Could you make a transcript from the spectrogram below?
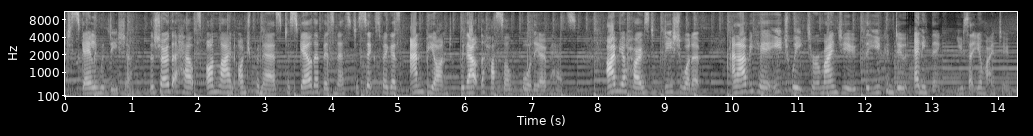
to Scaling with Disha, the show that helps online entrepreneurs to scale their business to six figures and beyond without the hustle or the overheads. I'm your host, Disha Waddup, and I'll be here each week to remind you that you can do anything you set your mind to.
